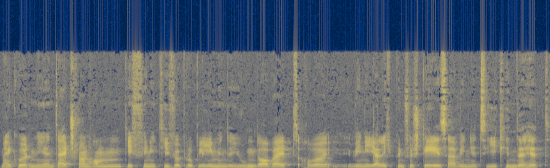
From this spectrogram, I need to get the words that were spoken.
Mein gut, wir in Deutschland haben definitiv ein Problem in der Jugendarbeit, aber wenn ich ehrlich bin, verstehe ich es auch, wenn jetzt ich Kinder hätte.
